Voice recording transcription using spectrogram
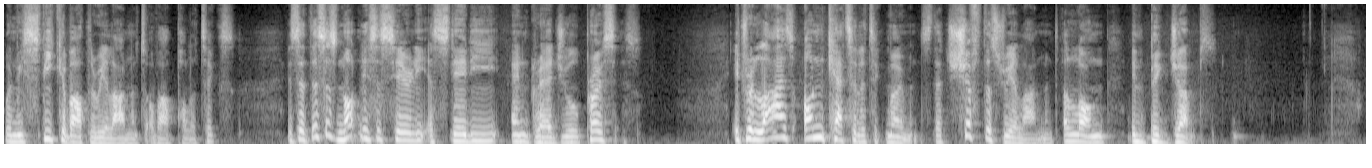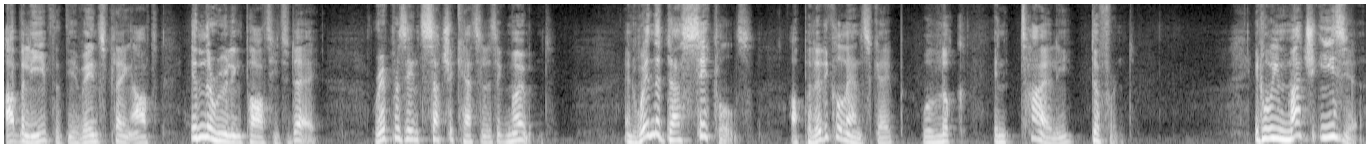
when we speak about the realignment of our politics is that this is not necessarily a steady and gradual process. It relies on catalytic moments that shift this realignment along in big jumps. I believe that the events playing out in the ruling party today represent such a catalytic moment. And when the dust settles, our political landscape will look entirely different. It will be much easier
